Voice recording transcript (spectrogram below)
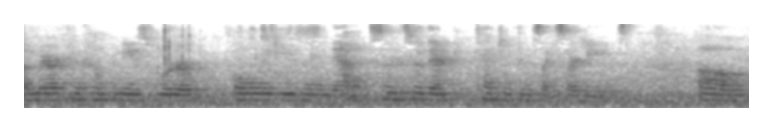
American companies were only using nets, and so they're catching things like sardines. Um,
